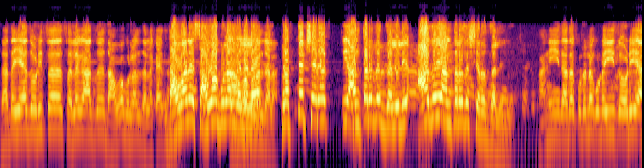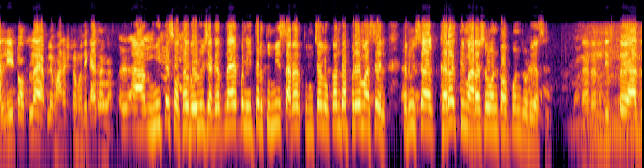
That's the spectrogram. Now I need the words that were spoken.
दादा या जोडीचा सलग आज दहावा गुलाल झाला काय सांगा? धावाने सहावा गुलाल सहावा झालेला गुलाल झाला. आहे प्रत्येक शर्यत ही अंतरातच झालेली. आजही अंतरातच शर्यत झालेली. आणि दादा कुठं ना कुठं ही जोडी आली टॉपला आहे आपल्या महाराष्ट्रामध्ये काय सांगा अ, मी तर स्वतः बोलू शकत नाही पण इतर तुम्ही सारा तुमच्या लोकांचा प्रेम असेल तर मी स- खरंच ती महाराष्ट्र वन टॉप वन जोडी असेल. कारण दिसतोय आज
